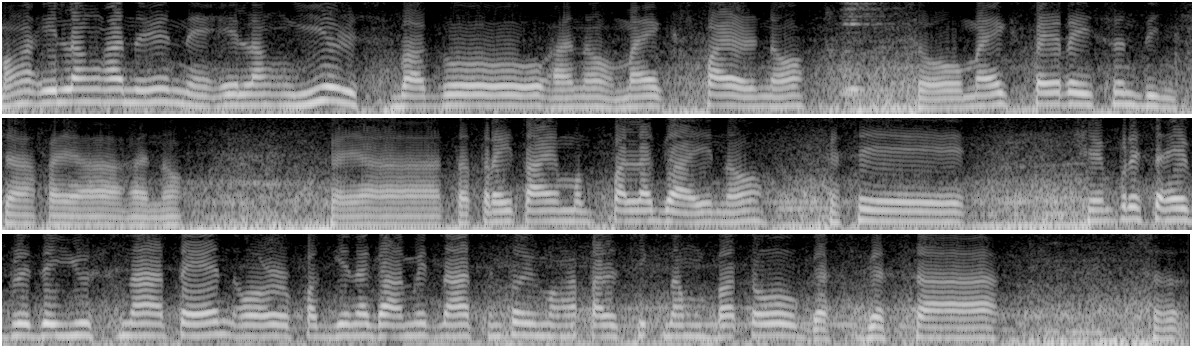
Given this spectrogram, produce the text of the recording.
Mga ilang ano yun eh, ilang years bago ano, ma-expire no. So, may expiration din siya kaya ano, kaya tatry tayong magpalagay no? Kasi syempre sa everyday use natin or pag ginagamit natin to yung mga talsik ng bato gasgas sa sa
